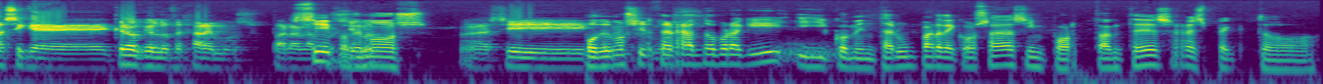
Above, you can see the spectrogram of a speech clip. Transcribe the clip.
Así que creo que lo dejaremos para la Sí, próxima. podemos, Así podemos ir cerrando por aquí y comentar un par de cosas importantes respecto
